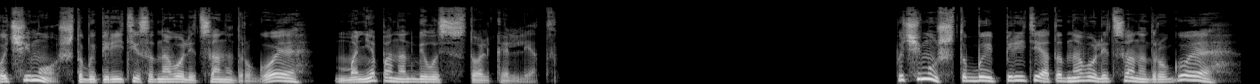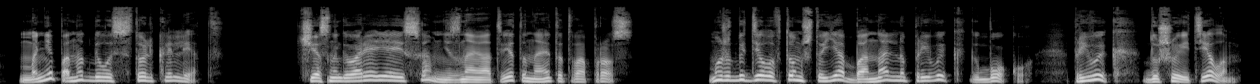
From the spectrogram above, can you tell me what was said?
Почему, чтобы перейти с одного лица на другое, мне понадобилось столько лет? Почему, чтобы перейти от одного лица на другое, мне понадобилось столько лет? Честно говоря, я и сам не знаю ответа на этот вопрос. Может быть, дело в том, что я банально привык к Боку, привык душой и телом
